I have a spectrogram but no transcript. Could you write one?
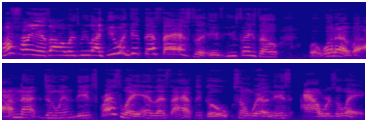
My friends always be like, you would get there faster if you say so. But whatever, I'm not doing the expressway unless I have to go somewhere and it's hours away.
